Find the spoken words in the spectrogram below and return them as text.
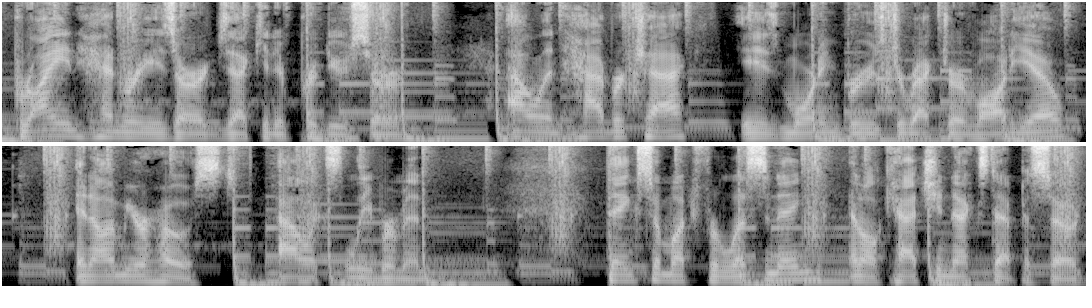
Brian Henry is our executive producer. Alan Haberchak is Morning Brew's director of audio. And I'm your host, Alex Lieberman. Thanks so much for listening, and I'll catch you next episode.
